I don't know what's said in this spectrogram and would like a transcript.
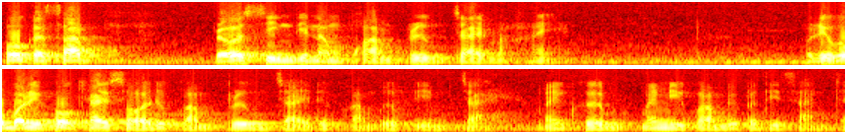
ภกทรัพย์แปลว่าสิ่งที่นำความปลื้มใจมาให้เรียกว่าบริโภคใช้สอยด้วยความปลื้มใจด้วยความเอื้ออิ่มใจ ไม่เคยไม่มีความวิปฏิสารใจ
